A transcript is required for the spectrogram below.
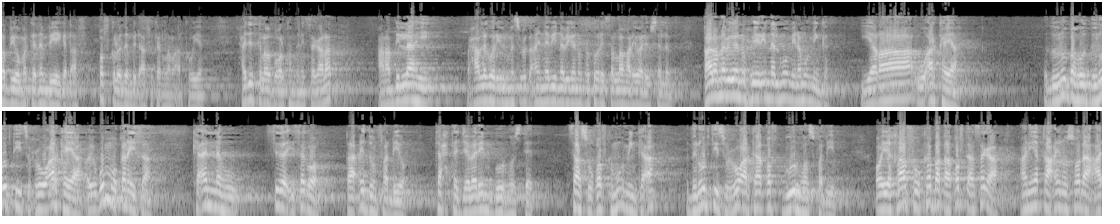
rabbiyow marka dembigayga dhaaf qof kaloo dembi dhaafi karan lama arko weyaan. Xadiidka laba boqol konton iyo sagaalaad can cabdillaahi waxaa laga wariyay ibn mascuud can nabi nabigen wuxuu ka wariy sal allahu alيh ali wasalam qaala nabigen wuxuu yidhi ina almumina muminka yaraa wuu arkayaa dunuubahu dunuubtiisa wuxuu arkayaa ay ugu muuqanaysaa kaannahu sida isagoo qaacidun fadhiyo taxta jabalin buur hoosteed saasuu qofka muminka ah dunuubtiisa wuxuu arkaa qof buur hoos fadhiyo oo yakhaafu ka baqa qofka asagaa an yaqaca inuu soo dhaca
